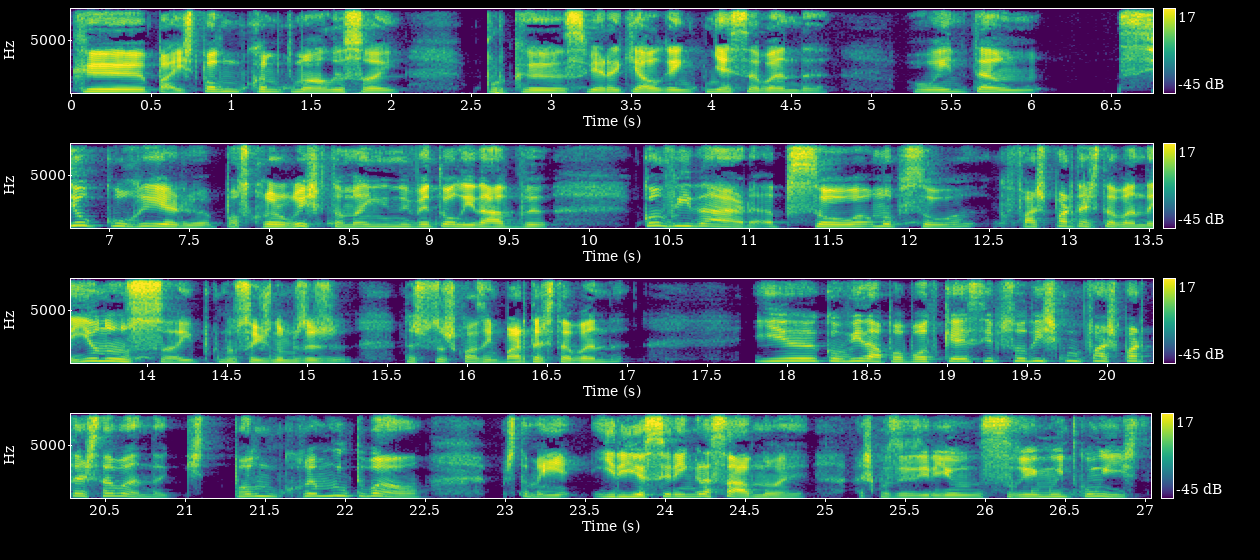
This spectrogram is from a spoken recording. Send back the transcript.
que pá, isto pode me correr muito mal, eu sei, porque se vier aqui alguém que conhece a banda, ou então se eu correr, posso correr o risco também, na eventualidade de convidar a pessoa, uma pessoa que faz parte desta banda, e eu não sei, porque não sei os nomes das, das pessoas que fazem parte desta banda, e convidar para o podcast e a pessoa diz que me faz parte desta banda, que isto pode-me correr muito mal, mas também iria ser engraçado, não é? Acho que vocês iriam se rir muito com isto.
